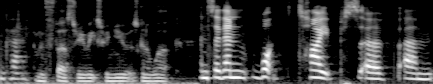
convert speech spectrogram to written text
Okay. And in the first three weeks, we knew it was going to work. And so then what types of um,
